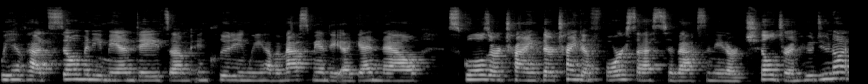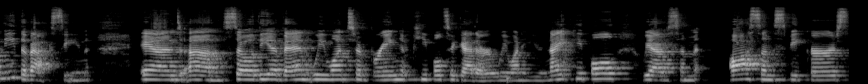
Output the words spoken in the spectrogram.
We have had so many mandates, um, including we have a mask mandate again now. Schools are trying, they're trying to force us to vaccinate our children who do not need the vaccine. And um, so the event, we want to bring people together. We want to unite people. We have some awesome speakers.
